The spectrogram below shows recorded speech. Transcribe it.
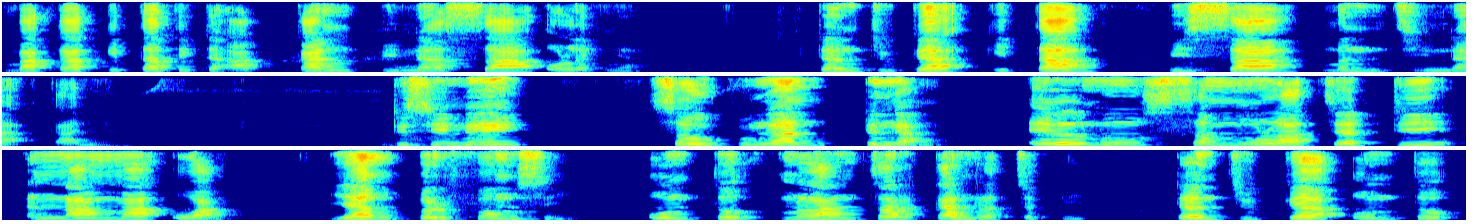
maka kita tidak akan binasa olehnya. Dan juga kita bisa menjinakkannya. Di sini sehubungan dengan ilmu semula jadi nama uang yang berfungsi untuk melancarkan rezeki dan juga untuk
